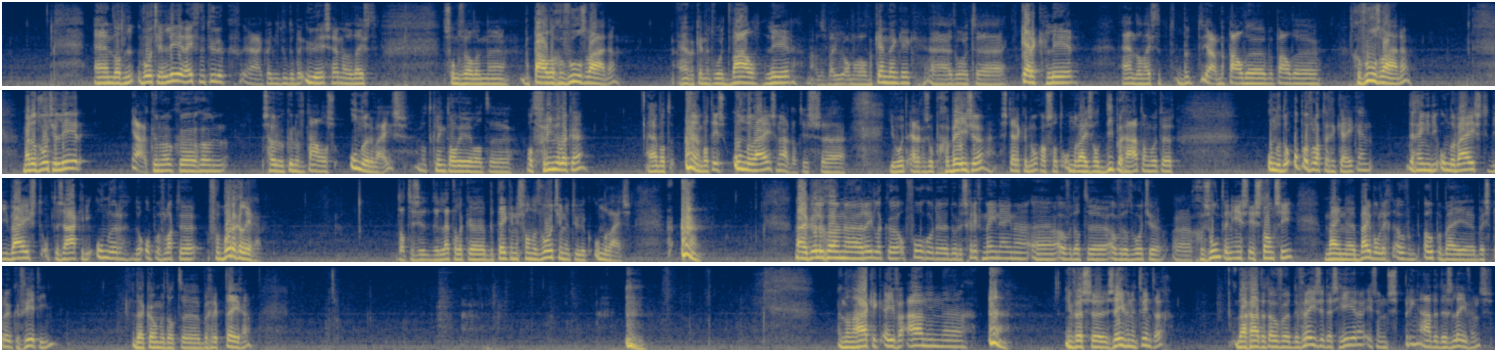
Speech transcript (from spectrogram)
En dat woordje leren heeft natuurlijk, ja, ik weet niet hoe dat bij u is, hè, maar dat heeft soms wel een bepaalde gevoelswaarde. we kennen het woord dwaalleer, nou, dat is bij u allemaal wel bekend denk ik. het woord kerkleer, en dan heeft het ja, een bepaalde, bepaalde gevoelswaarde. Maar dat woordje leer, ja, kunnen we ook uh, gewoon, zouden we kunnen vertalen als onderwijs. Dat klinkt alweer wat, uh, wat vriendelijker. Wat, wat is onderwijs? Nou, dat is, uh, je wordt ergens op gewezen. Sterker nog, als dat onderwijs wat dieper gaat, dan wordt er onder de oppervlakte gekeken. En degene die onderwijst, die wijst op de zaken die onder de oppervlakte verborgen liggen. Dat is de letterlijke betekenis van het woordje natuurlijk, onderwijs. nou, ik wil u gewoon uh, redelijk uh, op volgorde door de schrift meenemen uh, over, dat, over dat woordje gezond in eerste instantie. Mijn Bijbel ligt open bij, bij Spreuken 14. Daar komen we dat begrip tegen. En dan haak ik even aan in, in vers 27. Eh, Daar gaat het over de vrezen des Heren is een springader des levens.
